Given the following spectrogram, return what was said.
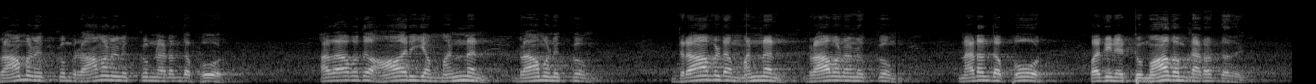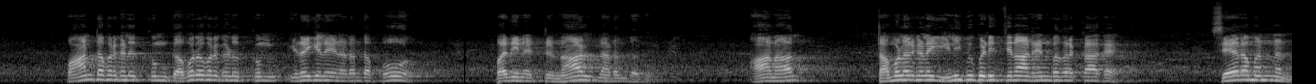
ராமனுக்கும் ராவணனுக்கும் நடந்த போர். அதாவது ஆரிய மன்னன் ராமனுக்கும் திராவிட மன்னன் ராவணனுக்கும் நடந்த போர். பதினெட்டு மாதம் நடந்தது. பாண்டவர்களுக்கும் கௌரவர்களுக்கும் இடையிலே நடந்த போர் பதினெட்டு நாள் நடந்தது. ஆனால் தமிழர்களை இழிவுபடுத்தினான் என்பதற்காக சேரமன்னன்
